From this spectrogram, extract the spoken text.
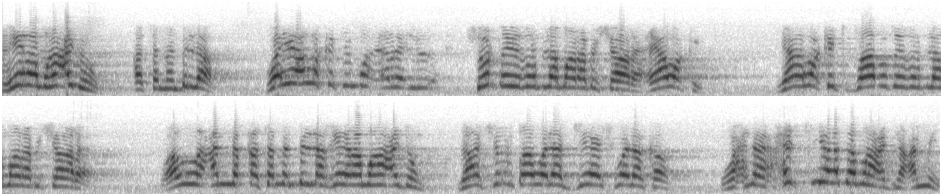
غيره ما عندهم قسما بالله. ويا وقت الم- الشرطه يضرب له مرة بالشارع يا وقت يا وقت ضابط يضرب له مرة بالشارع. والله عنا قسما بالله غيره ما عندهم لا شرطة ولا جيش ولا كذا. وإحنا حس سياده ما عندنا عمي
